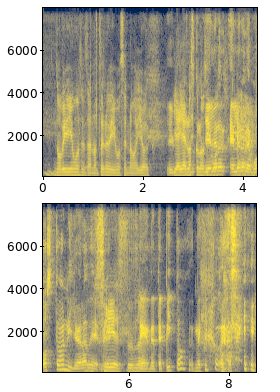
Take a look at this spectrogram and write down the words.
no vivimos en San Antonio, vivimos en Nueva York. Y, allá nos conocimos. él, era, él era, de Boston y yo era de, de, Sí, es una- de, de Tepito, México. Sí,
